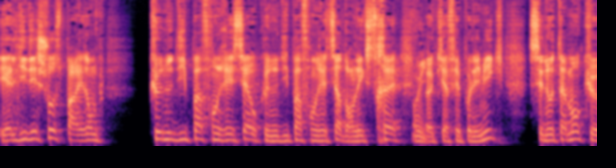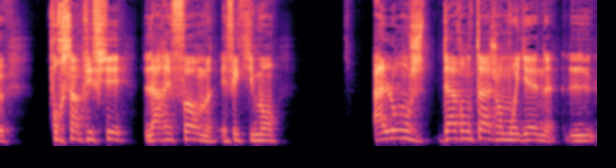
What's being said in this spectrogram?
Et elle dit des choses, par exemple, que ne dit pas Franck Riester ou que ne dit pas Franck Riester dans l'extrait euh, qui a fait polémique, c'est notamment que, pour simplifier, la réforme, effectivement, allonge davantage en moyenne le,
